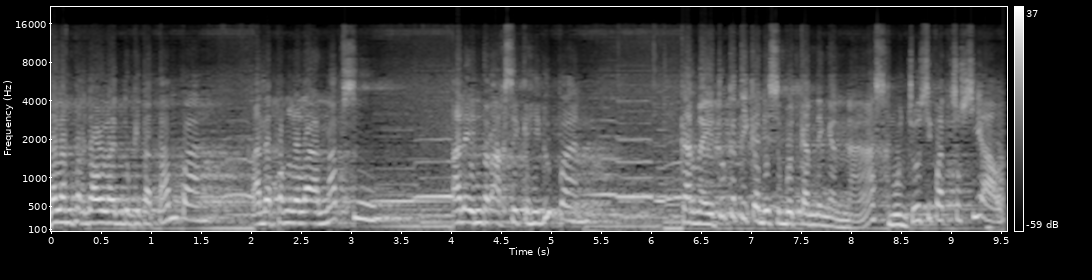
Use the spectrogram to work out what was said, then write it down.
Dalam pergaulan itu kita tampak ada pengelolaan nafsu, ada interaksi kehidupan. Karena itu ketika disebutkan dengan nas muncul sifat sosial.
